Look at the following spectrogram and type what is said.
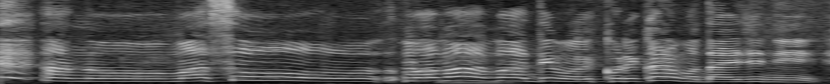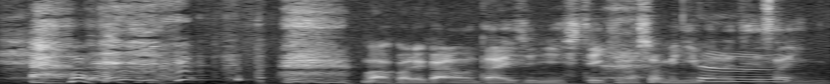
あのまあそうまあまあまあでもこれからも大事に。まあこれからも大事にしていきましょうミニマルデザイン、うん。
